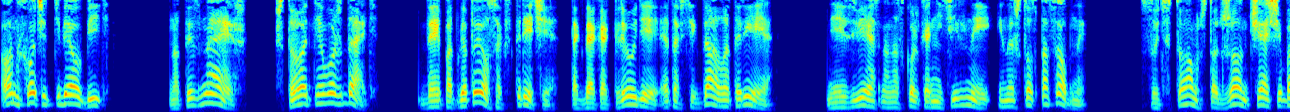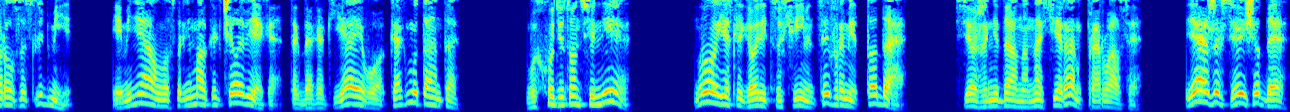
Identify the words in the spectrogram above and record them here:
Он хочет тебя убить. Но ты знаешь, что от него ждать. Да и подготовился к встрече, тогда как люди — это всегда лотерея. Неизвестно, насколько они сильны и на что способны. Суть в том, что Джон чаще боролся с людьми, и меня он воспринимал как человека, тогда как я его — как мутанта. Выходит, он сильнее? Ну, если говорить сухими цифрами, то да. Все же недавно на Си-ранг прорвался. Я же все еще Д.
